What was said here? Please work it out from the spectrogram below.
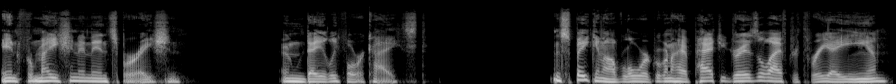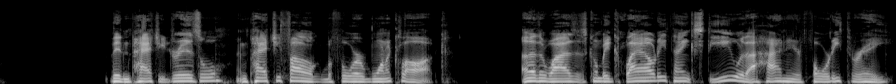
information and inspiration and daily forecast. And speaking of, Lord, we're going to have patchy drizzle after 3 a.m then patchy drizzle and patchy fog before 1 o'clock. Otherwise, it's going to be cloudy thanks to you with a high near 43.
